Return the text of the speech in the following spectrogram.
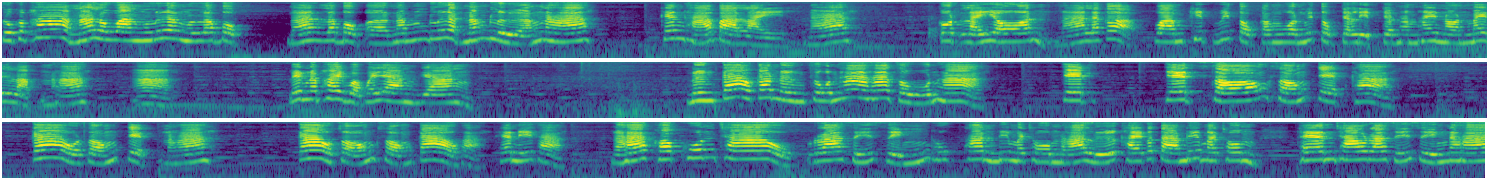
สุขภาพนะระวังเรื่องระบบนะ ระบบเอ่อน้ำเลือดน้ำเหลืองนะคะแข้งขาบ่าไหลนะกดไหลย้อนนะ แล้วก็ความคิดวิตกกังวลวิตกจริตจนทำให้นอนไม่หลับนะคะอ่า เลขหน้าไพ่บอกไว้ยังยังหนึ่งเก้าเก้าหนึ่งศูนย์ห้าห้าศูนย์ค่ะเจ็ดเจ็ดสองสองเจ็ดค่ะเก้าสองเจ็ดนะคะเก้าสองสองเก้าค่ะ แค่นี้ค่ะนะคะขอบคุณชาว ราศีสิงห์ทุกท่านที่มาชมนะคะ หรือใครก็ตามที่มาชม แทนชาวราศีสิงห์นะคะ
